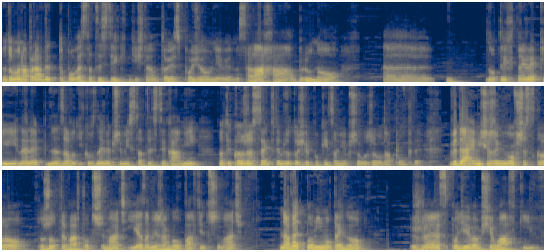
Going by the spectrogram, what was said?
no to ma naprawdę topowe statystyki gdzieś tam, to jest poziom, nie wiem, Salaha, Bruno, e, no tych najlepiej, najlepiej zawodników z najlepszymi statystykami, no tylko, że sęk w tym, że to się póki co nie przełożyło na punkty. Wydaje mi się, że mimo wszystko Rzotę warto trzymać i ja zamierzam go uparcie trzymać, nawet pomimo tego, że spodziewam się ławki w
